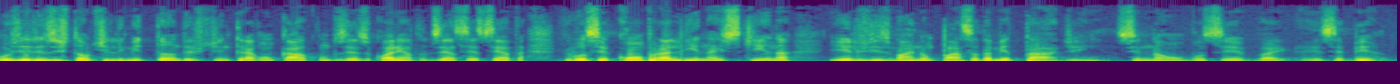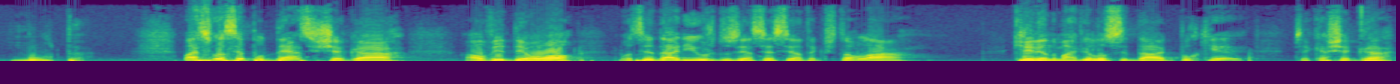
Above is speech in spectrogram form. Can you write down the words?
Hoje eles estão te limitando, eles te entregam um carro com 240, 260, que você compra ali na esquina, e eles dizem, mas não passa da metade, hein? senão você vai receber multa. Mas se você pudesse chegar ao VDO, você daria os 260 que estão lá, querendo mais velocidade. Por quê? Você quer chegar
